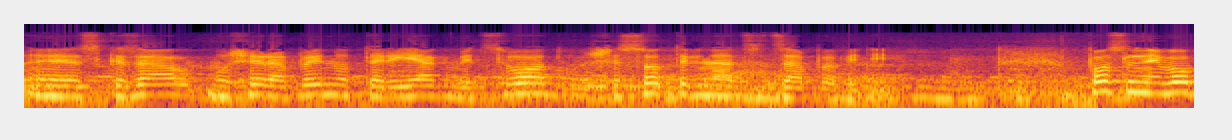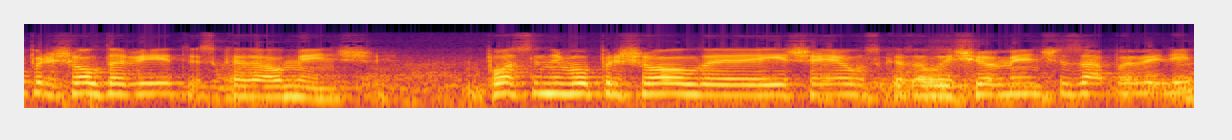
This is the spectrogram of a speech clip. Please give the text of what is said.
э, сказал Мушер Рабейну Тарияг Мицвод 613 заповедей. После него пришел Давид и сказал меньше. После него пришел э, Ишеев, сказал еще меньше заповедей,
